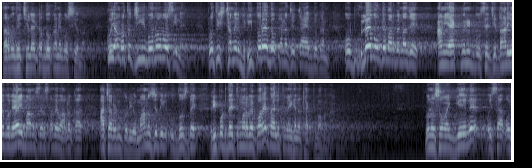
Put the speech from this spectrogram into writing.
তার মধ্যে ছিল একটা দোকানে বসিও না। কই, আমরা তো জীবনও বসি না প্রতিষ্ঠানের ভিতরে দোকান আছে, চায়ের দোকান। ও ভুলেও বলতে পারবে না যে, আমি এক মিনিট বসেছি। দাঁড়িয়ে বলে, এই মানুষের সাথে ভালো কা- আচরণ করিও। মানুষ যদি দোষ দেয় রিপোর্ট দেয় তোমার ব্যাপারে, তাহলে তুমি এখানে থাকতে পাবে না। কোনো সময় গেলে ওই ওই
